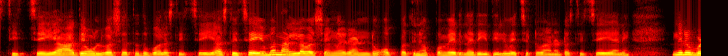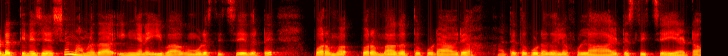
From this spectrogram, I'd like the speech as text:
സ്റ്റിച്ച് ചെയ്യുക. ആദ്യം ഉൾവശത്ത് ഇതുപോലെ സ്റ്റിച്ച് ചെയ്യുക. സ്റ്റിച്ച് ചെയ്യുമ്പോൾ നല്ല വശങ്ങൾ രണ്ടും ഒപ്പത്തിനൊപ്പം വരുന്ന രീതിയിൽ വെച്ചിട്ട് വേണം കേട്ടോ സ്റ്റിച്ച് ചെയ്യാൻ. എന്നിട്ട് ഇവിടെ എത്തിയതിന് ശേഷം നമ്മളിതാ ഇങ്ങനെ ഈ ഭാഗം കൂടെ സ്റ്റിച്ച് ചെയ്തിട്ട് പുറം പുറം ഭാഗത്ത് കൂടെ ആ ഒരു അറ്റത്ത് കൂടെ അതിൽ ഫുള്ളായിട്ട് സ്റ്റിച്ച് ചെയ്യുക കേട്ടോ.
